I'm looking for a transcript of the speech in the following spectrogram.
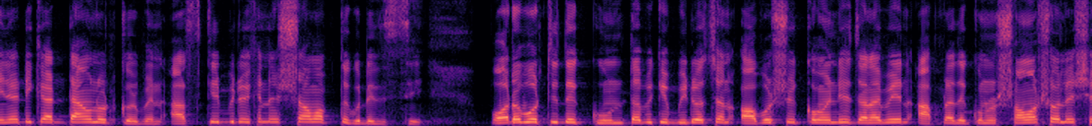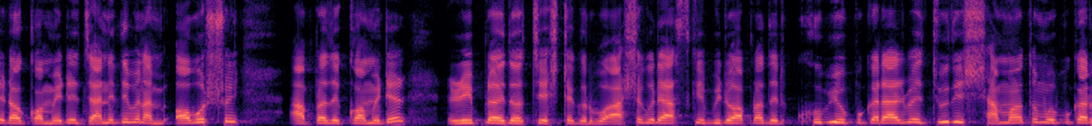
এনআইডি কার্ড ডাউনলোড করবেন। আজকের ভিডিও এখানে সমাপ্ত করে দিচ্ছি। পরবর্তীতে কোন টপিকে ভিডিও চান, অবশ্যই কমেন্টে জানাবেন। আপনাদের কোনো সমস্যা হলে সেটাও কমেন্টে জানিয়ে দেবেন। আমি অবশ্যই আপনাদের কমেন্টের রিপ্লাই দেওয়ার চেষ্টা করব। আশা করি আজকে ভিডিও আপনাদের খুবই উপকার আসবে। যদি সামান্যতম উপকার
